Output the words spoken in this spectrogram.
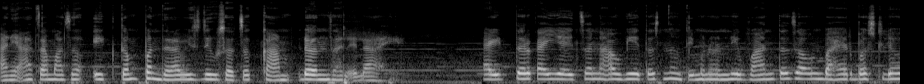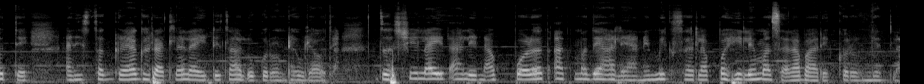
आणि आता माझं एकदम पंधरा वीस दिवसाचं काम डन झालेलं आहे. लाइट तर काही यायचं नाव घेतच नव्हती म्हणून निवांत जाऊन बाहेर बसले होते आणि सगळ्या घरातल्या लाईटी चालू करून ठेवल्या होत्या. जशी लाइट आली ना पळत आतमध्ये आले आणि मिक्सरला पहिले मसाला बारीक करून घेतला.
